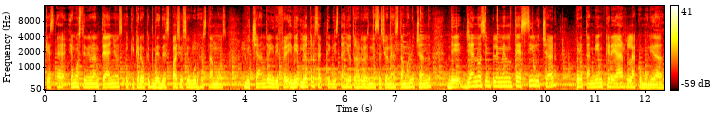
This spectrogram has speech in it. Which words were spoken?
que eh, hemos tenido durante años y que creo que desde Espacios Seguros estamos luchando y, y, otros activistas y otras organizaciones estamos luchando de ya no simplemente sí luchar, pero también crear la comunidad.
